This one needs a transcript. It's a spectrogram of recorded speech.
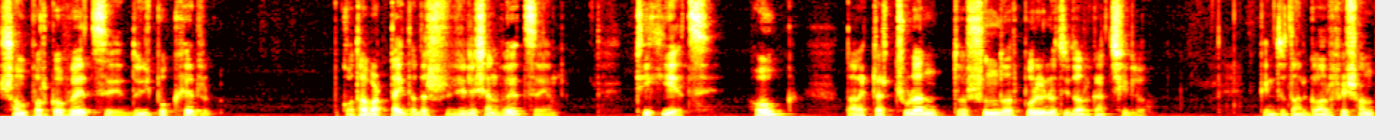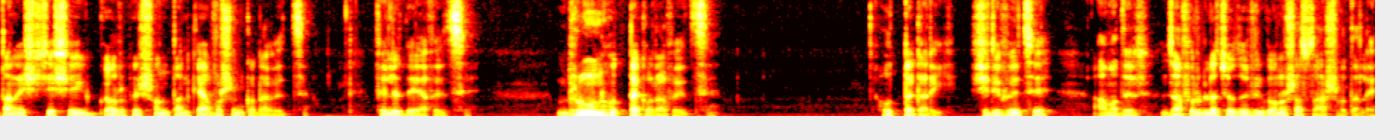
সম্পর্ক হয়েছে, দুই পক্ষের কথাবার্তাই তাদের রিলেশন হয়েছে, ঠিকই আছে। হোক, তার একটা চূড়ান্ত সুন্দর পরিণতি দরকার ছিল। কিন্তু তার গর্ভে সন্তান এসেছে, সেই গর্ভের সন্তানকে আবর্ষণ করা হয়েছে, ফেলে দেয়া হয়েছে, ভ্রূণ হত্যা করা হয়েছে। হত্যাকারী। সেটি হয়েছে আমাদের জাফরুল্লাহ চৌধুরীর গণস্বাস্থ্য হাসপাতালে।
